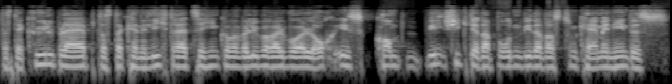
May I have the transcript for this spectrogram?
dass der kühl bleibt, dass da keine Lichtreize hinkommen, weil überall, wo ein Loch ist, kommt, will, schickt ja der Boden wieder was zum Keimen hin. Das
